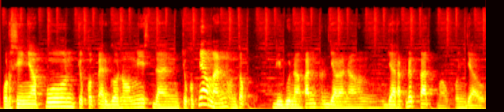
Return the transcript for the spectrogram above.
Kursinya pun cukup ergonomis dan cukup nyaman untuk digunakan perjalanan jarak dekat maupun jauh.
